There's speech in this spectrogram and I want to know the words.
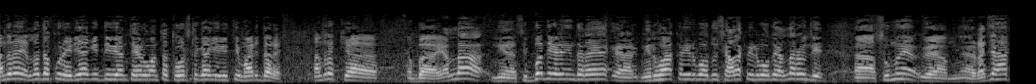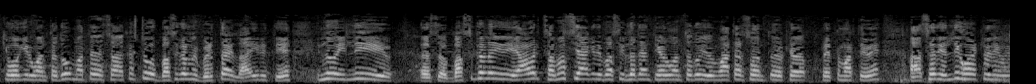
ಅಂದ್ರೆ ಎಲ್ಲದಕ್ಕೂ ರೆಡಿಯಾಗಿದ್ದೀವಿ ಅಂತ ಹೇಳುವಂತ ತೋರಿಸಲಿಗಾಗಿ ಈ ರೀತಿ ಮಾಡಿದ್ದಾರೆ. ಅಂದ್ರೆ ಎಲ್ಲ ಸಿಬ್ಬಂದಿಗಳಿಂದರೆ ನಿರ್ವಾಹಕರು ಇರ್ಬೋದು ಚಾಲಕರು ಇರ್ಬೋದು ಎಲ್ಲರೂ ಇಲ್ಲಿ ಸುಮ್ಮನೆ ರಜೆ ಹಾಕಿ ಹೋಗಿರುವಂತದ್ದು ಮತ್ತೆ ಸಾಕಷ್ಟು ಬಸ್ಗಳನ್ನು ಬಿಡ್ತಾ ಇಲ್ಲ ಈ ರೀತಿ. ಇನ್ನು ಇಲ್ಲಿ ಬಸ್ಗಳು ಯಾವ ರೀತಿ ಸಮಸ್ಯೆ ಆಗಿದೆ ಬಸ್ ಇಲ್ಲದೆ ಅಂತ ಹೇಳುವಂತದ್ದು ಮಾತಾಡಿಸುವಂತ ಪ್ರಯತ್ನ ಮಾಡ್ತೇವೆ. ಸರ್ ಎಲ್ಲಿಗೆ ಹೊರಟ್ರಿ ನೀವು?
